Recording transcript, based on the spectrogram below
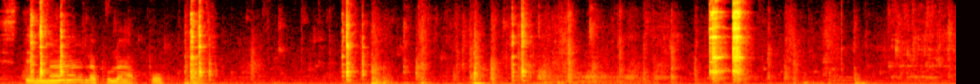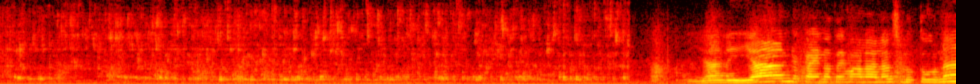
steam na lapu-lapu. Ayan, ayan. Kakain na tayo mga lalabs. Luto na.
